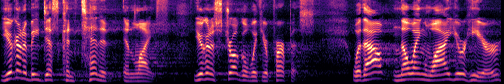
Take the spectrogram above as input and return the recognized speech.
You're going to be discontented in life. You're going to struggle with your purpose. Without knowing why you're here,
